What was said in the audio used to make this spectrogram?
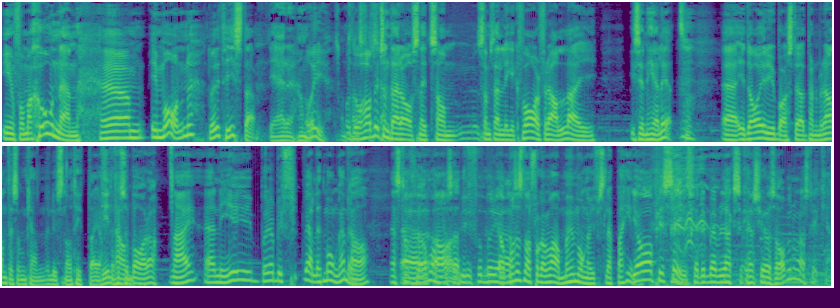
informationen. Um, imorgon, då är det tisdag. Det är det. Oj. Och då har vi ett sånt där avsnitt som, som sen ligger kvar för alla i, i sin helhet. Eh, idag är det ju bara stödprenumeranter som kan lyssna och titta i Det är efterhand. inte så bara. Nej, eh, ni börjar bli väldigt många nu. Ja, nästan för Eh, många. ja, så att vi får börja... Jag måste snart fråga mamma hur många vi får släppa in. Ja, precis. För det börjar bli dags att kanske göra oss av med några stycken.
